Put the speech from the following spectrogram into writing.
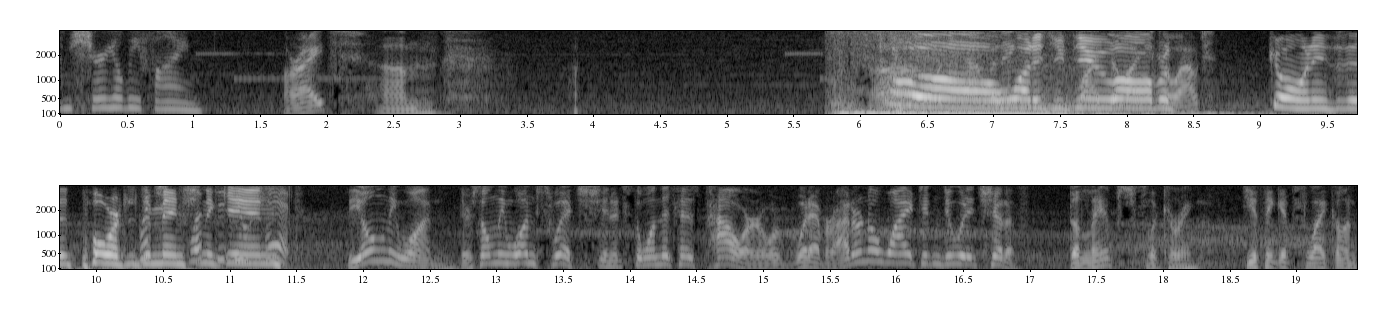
I'm sure you'll be fine. All right. Um. What did you do? the Oh, lights we're go out? going into the portal Which dimension flip again. Did you hit? The only one. There's only one switch, and it's the one that says power or whatever. I don't know why it didn't do what it should have. The lamp's flickering. Do you think it's like on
